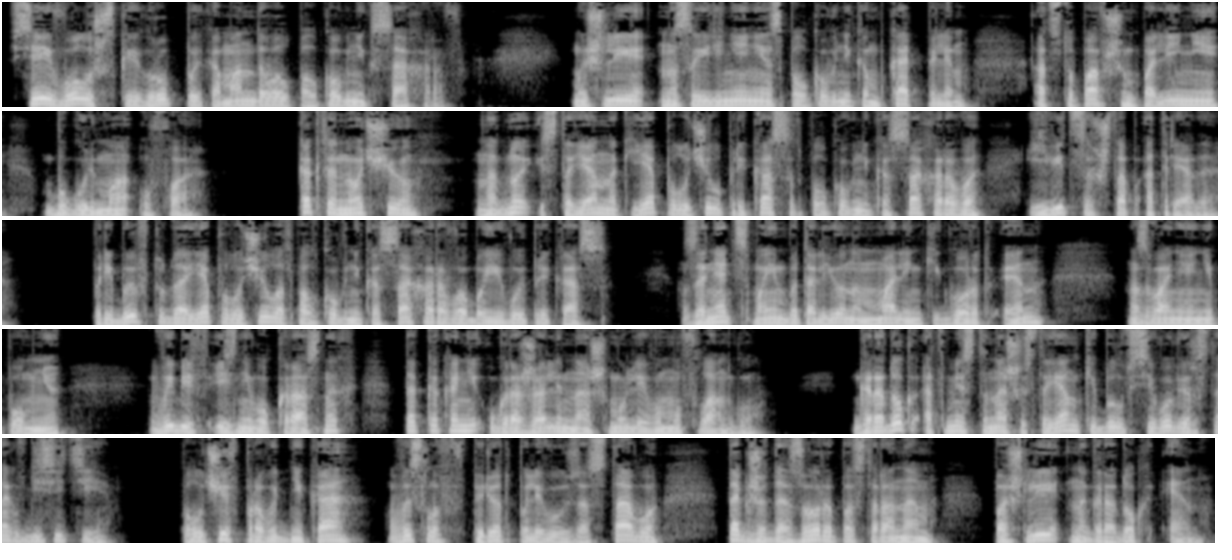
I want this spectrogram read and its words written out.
Всей Волжской группой командовал полковник Сахаров. Мы шли на соединение с полковником Каппелем — отступавшим по линии Бугульма-Уфа. Как-то ночью на одной из стоянок я получил приказ от полковника Сахарова явиться в штаб отряда. Прибыв туда, я получил от полковника Сахарова боевой приказ занять с моим батальоном маленький город Н, название не помню, выбив из него красных, так как они угрожали нашему левому флангу. Городок от места нашей стоянки был всего в верстах в десяти. Получив проводника, выслав вперед полевую заставу, также дозоры по сторонам, пошли на городок Н.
